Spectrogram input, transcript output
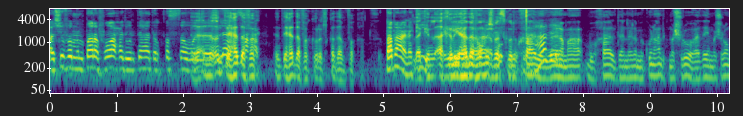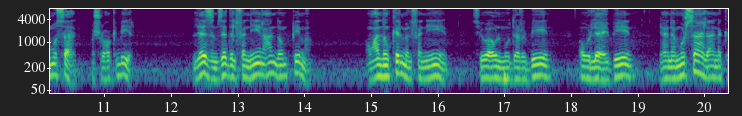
اشوفها من طرف واحد وانتهت القصة ولا لأنه انت لا، هدفك صعب. أنت هدفك كرة القدم فقط. طبعا أكيد. لكن الاخرين هدفه مش بس كرة أبو القدم. أنا مع أبو خالد أنا لما يكون عندك مشروع هذا مشروع مش سهل مشروع كبير. لازم زاد الفنيين عندهم قيمة وعندهم كلمة الفنيين سواء المدربين أو اللاعبين. لأن مش سهل أنك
